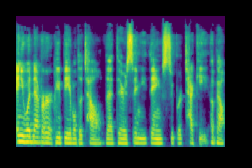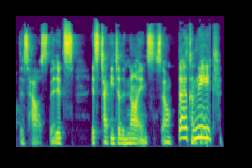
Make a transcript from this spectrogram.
And you would never be able to tell that there's anything super techy about this house, but it's it's techy to the nines. So that's neat. Cool.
